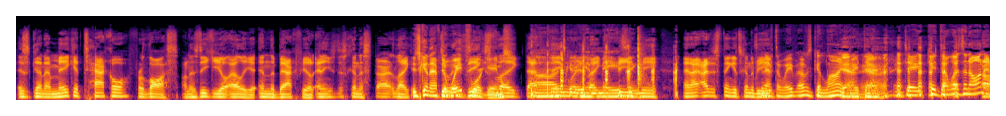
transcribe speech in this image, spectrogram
is going to make a tackle for loss on Ezekiel Elliott in the backfield, and he's just going to start like He's gonna have to doing wait four Zeke's, games. like that Oh, thing where gonna he's be like amazing. feed me, and I, I just think it's going to be Gonna have to wait. That was a good line Yeah, right there. It- it- I wasn't on it Oh,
